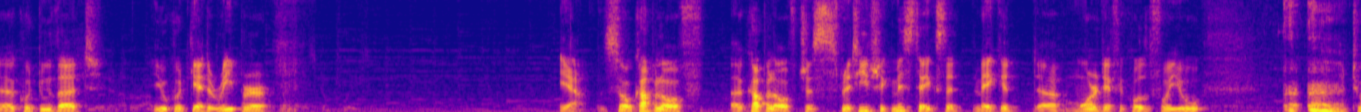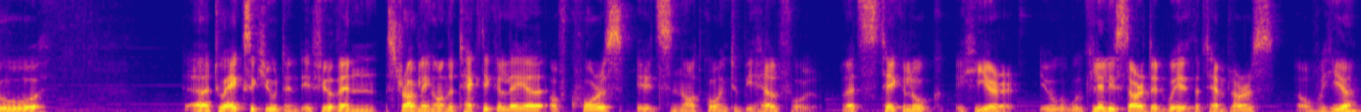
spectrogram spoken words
uh, could do that. You could get a Reaper. Yeah. So a couple of a couple of just strategic mistakes that make it uh, more difficult for you to uh, to execute. And if you're then struggling on the tactical layer, of course, it's not going to be helpful. Let's take a look here. You we clearly started with the Templars over here.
